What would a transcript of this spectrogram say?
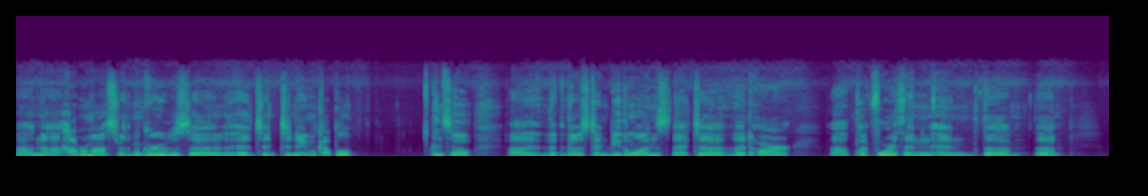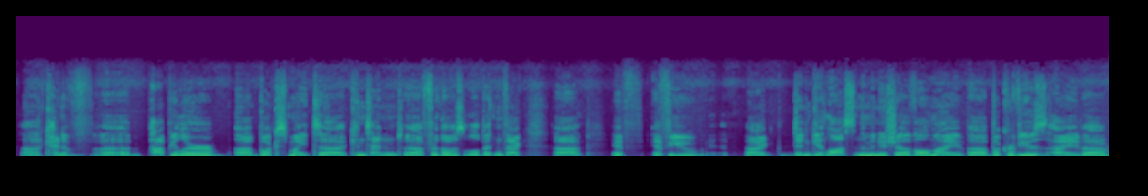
on uh, Habermas or the McGrews, uh, to, to, name a couple. And so uh, th- those tend to be the ones that uh, that are uh, put forth, and and the the uh, kind of uh, popular uh, books might uh, contend for those a little bit. In fact, if if you didn't get lost in the minutia of all my book reviews, I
